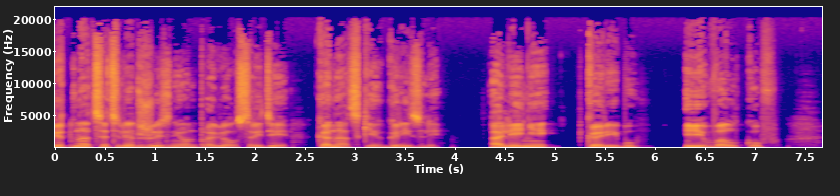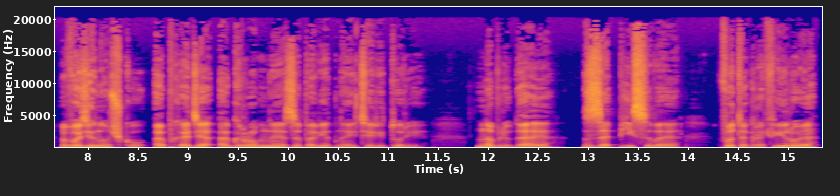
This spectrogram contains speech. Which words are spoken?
Пятнадцать лет жизни он провел среди канадских гризли, оленей карибу и волков, в одиночку обходя огромные заповедные территории, наблюдая, записывая, фотографируя,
